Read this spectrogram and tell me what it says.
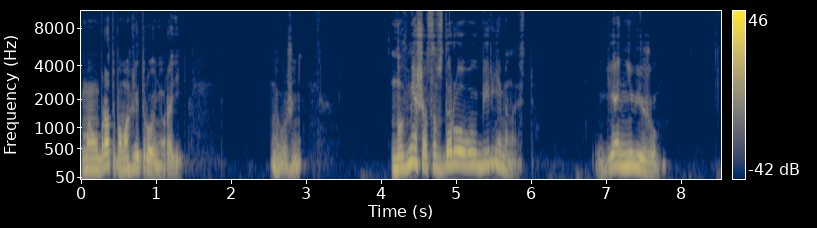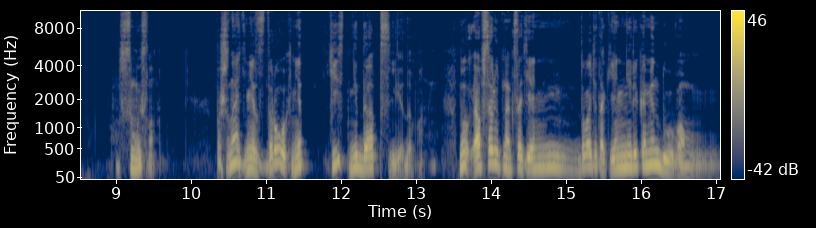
Моему брату помогли тройню родить. Ну, его жене. Но вмешиваться в здоровую беременность я не вижу смысла. Потому что, знаете, нет здоровых, нет, есть недообследованные. Ну, абсолютно, кстати, я, давайте так, я не рекомендую вам,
